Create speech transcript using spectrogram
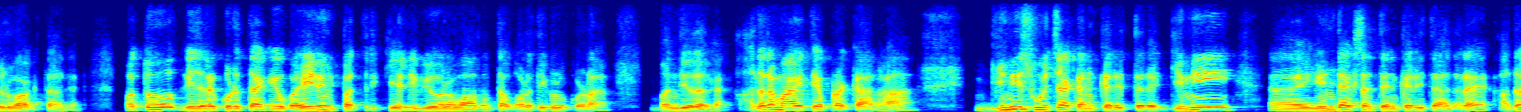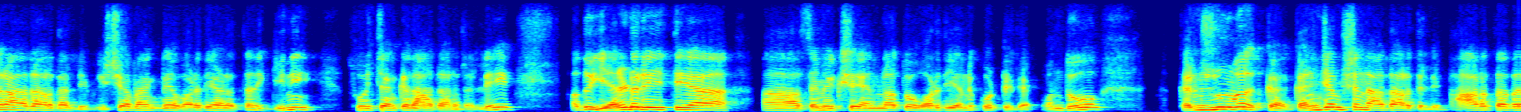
ಶುರುವಾಗ್ತಾ ಇದೆ. ಮತ್ತು ಇದರ ಕುರಿತಾಗಿ ವೈರಿನ್ ಪತ್ರಿಕೆಯಲ್ಲಿ ವಿವರವಾದಂತ ವರದಿಗಳು ಕೂಡ ಬಂದಿದಾವೆ. ಅದರ ಮಾಹಿತಿಯ ಪ್ರಕಾರ, ಗಿನಿ ಸೂಚಕ ಅಂತ ಕರೀತಾರೆ. ಗಿನಿ ಇಂಡೆಕ್ಸ್ ಅಂತ ಏನ್ ಕರೀತಾ ಇದ್ದಾರೆ ಅದರ ಆಧಾರದಲ್ಲಿ ವಿಶ್ವ ಬ್ಯಾಂಕ್ನ ವರದಿ ಹೇಳುತ್ತೆ ಗಿನಿ ಸೂಚ್ಯಂಕದ ಆಧಾರದಲ್ಲಿ ಅದು ಎರಡು ರೀತಿಯ ಸಮೀಕ್ಷೆಯನ್ನು ಅಥವಾ ವರದಿಯನ್ನು ಕೊಟ್ಟಿದೆ. ಒಂದು ಕನ್ಸ್ಯೂಮರ್ ಕನ್ಜಂಪ್ಷನ್ ಆಧಾರದಲ್ಲಿ ಭಾರತದ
